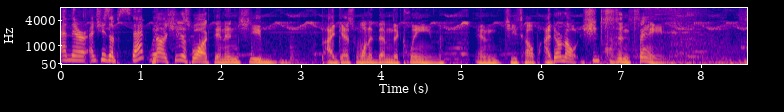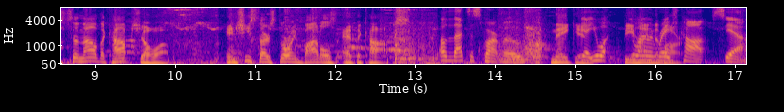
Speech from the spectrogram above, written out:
And they're and she's upset with. no, she just walked in and she, I guess, wanted them to clean, and she's help. I don't know. She's just insane. So now the cops show up, and she starts throwing bottles at the cops Oh, that's a smart move. naked. Yeah, you want you want to the enrage cops. Yeah.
